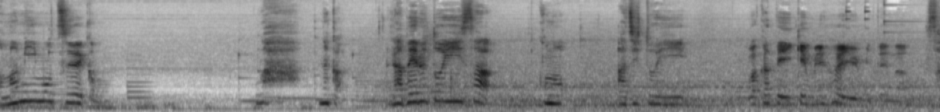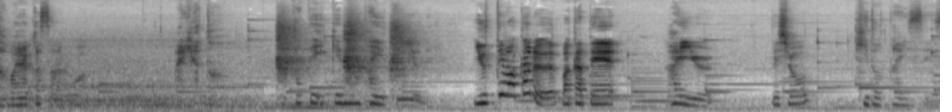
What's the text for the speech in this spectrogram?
甘みも強いかも。うわーなんかラベルといいさこの味といい若手イケメン俳優みたいな。爽やかさあるわ。ありがとう。若手イケメン俳優っていいよね。言ってわかる？若手俳優でしょ？木戸大聖さ。ん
